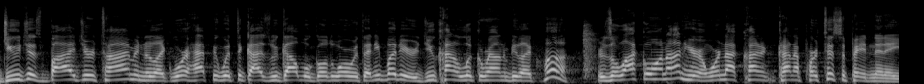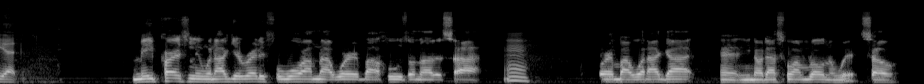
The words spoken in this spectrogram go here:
do you just bide your time and you're like, we're happy with the guys we got, we'll go to war with anybody? Or do you kind of look around and be like, huh, there's a lot going on here and we're not kind of kind of participating in it yet? Me personally, when I get ready for war, I'm not worried about who's on the other side. Mm. Worried about what I got, and you know that's who I'm rolling with. So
